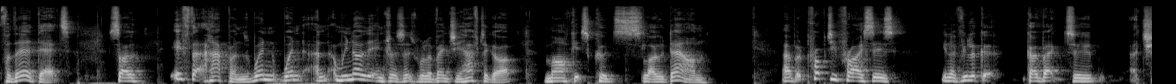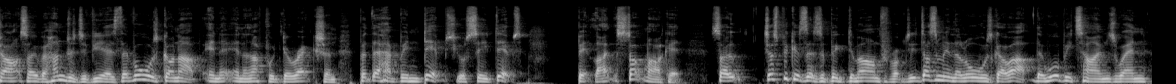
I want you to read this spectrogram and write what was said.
for their debt. So if that happens, when when and, and we know that interest rates will eventually have to go up, markets could slow down. Uh, but property prices, you know, if you look at go back to uh, charts over hundreds of years, they've always gone up in, in an upward direction, but there have been dips. You'll see dips, bit like the stock market. So just because there's a big demand for property, it doesn't mean they'll always go up. There will be times when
